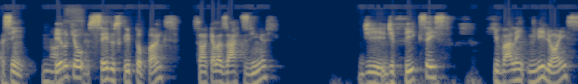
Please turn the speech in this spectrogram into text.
Assim, Nossa. pelo que eu sei dos CryptoPunks, são aquelas artezinhas de, de pixels que valem milhões.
